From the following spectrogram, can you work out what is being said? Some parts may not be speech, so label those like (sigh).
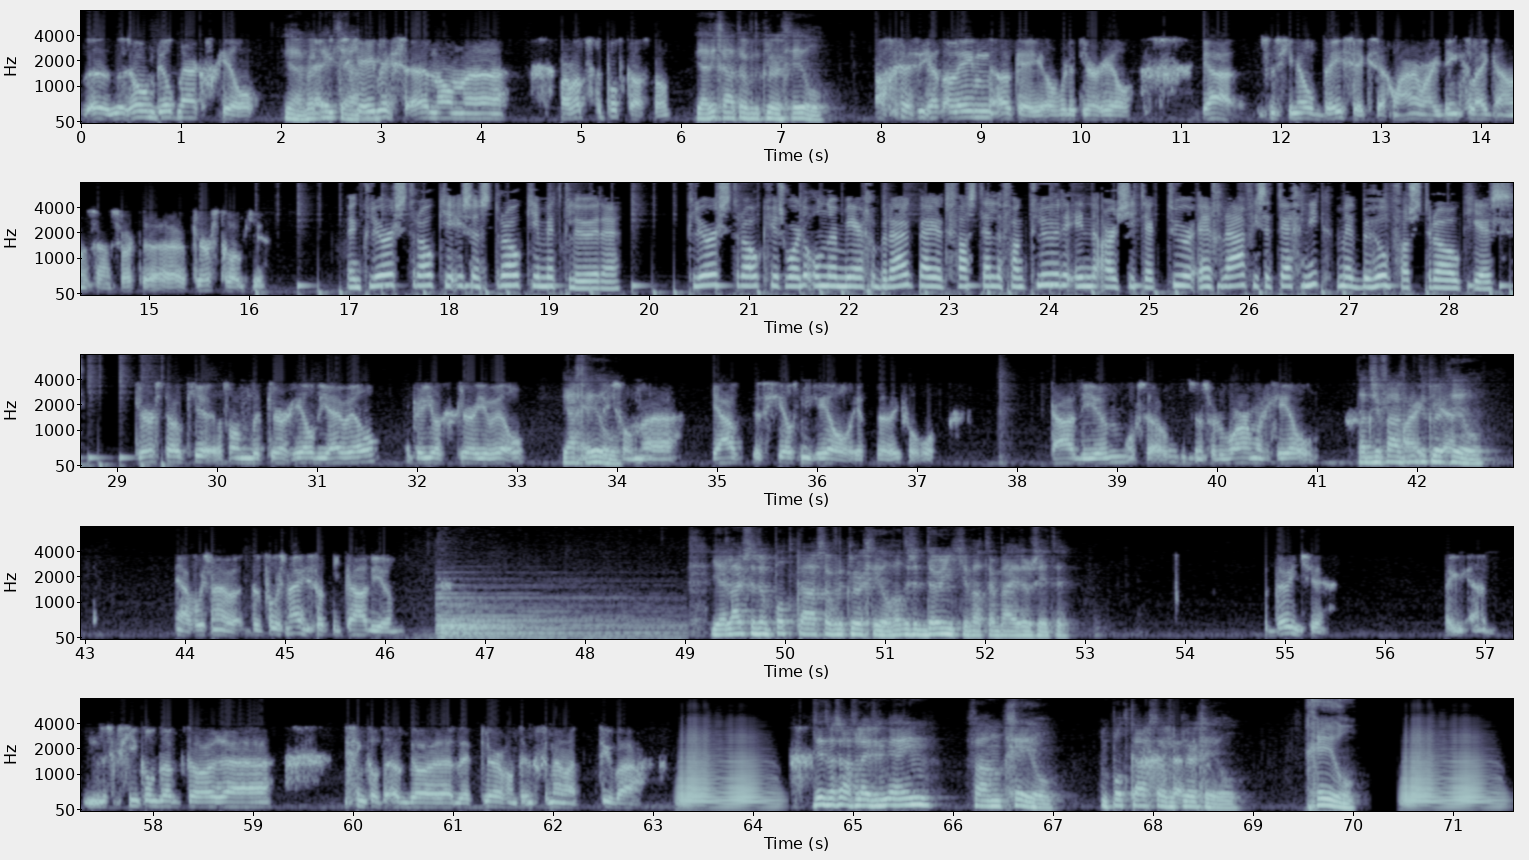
Eh, Zo'n beeldmerk of geel? Ja, waar denk je aan? geligs en dan... maar wat is de podcast dan? Ja, die gaat over de kleur geel. (laughs) Oh, die gaat alleen, oké, over de kleur geel. Ja, het is misschien heel basic, zeg maar, maar ik denk gelijk aan zo'n soort eh, kleurstrookje. Een kleurstrookje is een strookje met kleuren. Kleurstrookjes worden onder meer gebruikt bij het vaststellen van kleuren in de architectuur en grafische techniek met behulp van strookjes. Kleurstrookje van de kleur geel die jij wil. Ik weet niet welke kleur je wil. Ja, geel. van, eh, ja, dus geel is niet geel. Je hebt eh, bijvoorbeeld cadmium of zo. Het is een soort warme geel. Dat is je favoriete kleur ja. geel. Ja, volgens mij, volgens mij is dat die cadmium. Jij luistert een podcast over de kleur geel. Wat is het deuntje wat daarbij zou zitten? Het deuntje. Ik, eh, dus misschien komt het ook door, eh, misschien komt het ook door eh, de kleur van het instrument, maar tuba. Dit was aflevering 1 van Geel. Een podcast over de (laughs) kleur geel. Geel.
